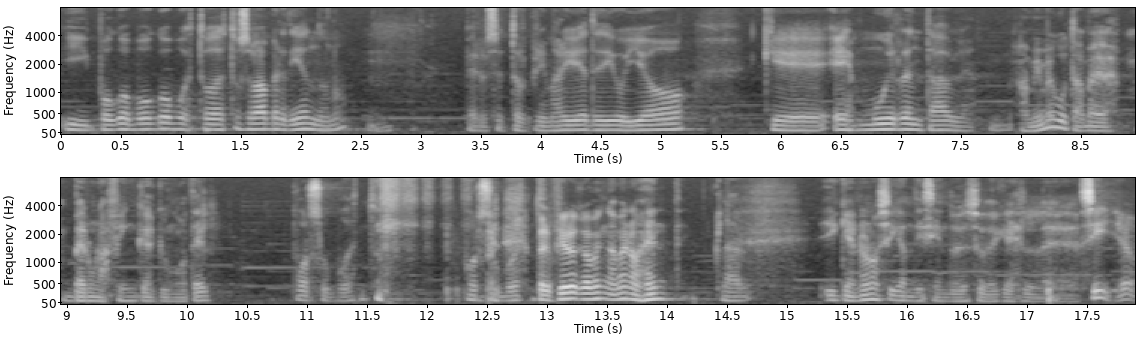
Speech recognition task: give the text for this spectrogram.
Y poco a poco pues todo esto se va perdiendo, ¿no? Pero el sector primario ya te digo yo que es muy rentable. A mí me gusta más ver una finca que un hotel. Por supuesto, por supuesto. Prefiero que venga menos gente. Claro. Y que no nos sigan diciendo eso de que es... la- sí, yo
